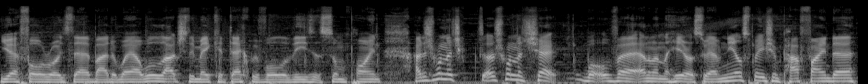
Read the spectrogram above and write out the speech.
UFO roids there by the way I will actually make a deck with all of these at some point I just want to I just want to check what other elemental heroes so we have Neo-Spacian Pathfinder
